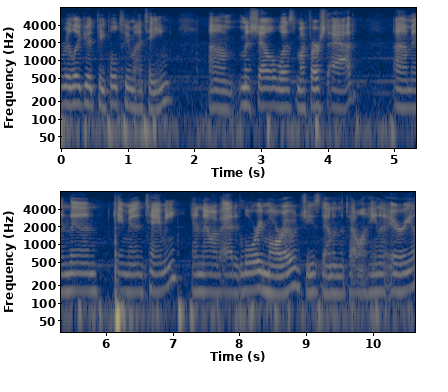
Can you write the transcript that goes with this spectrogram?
really good people to my team. Um, Michelle was my first ad, um, and then came in Tammy, and now I've added Lori Morrow, and she's down in the Talihina area.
